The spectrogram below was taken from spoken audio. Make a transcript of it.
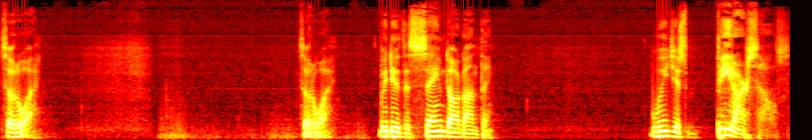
So do I. So do I. We do the same doggone thing. We just beat ourselves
